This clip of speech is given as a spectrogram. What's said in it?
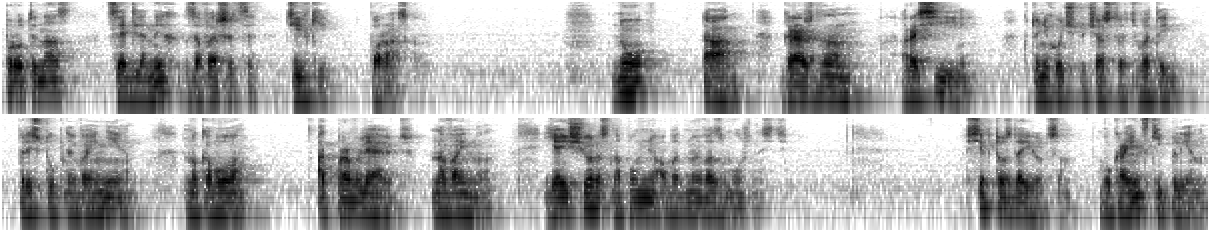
проти нас, це для них завершиться тільки поразкою. Ну, а гражданам России, кто не хочет участвовать в этой преступной войне, но кого отправляют на войну, я еще раз напомню об одной возможности. Все, кто сдается в украинский плен,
